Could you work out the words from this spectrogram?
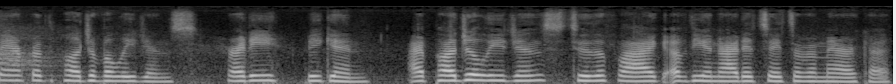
stand for the Pledge of Allegiance. Ready? Begin. I pledge allegiance to the flag of the United States of America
